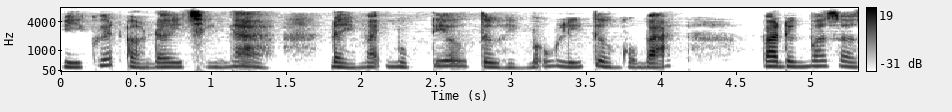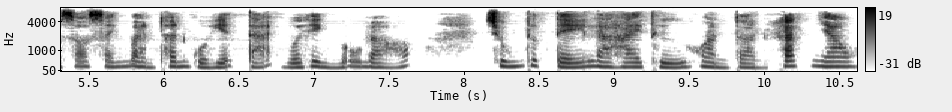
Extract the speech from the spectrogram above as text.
Bí quyết ở đây chính là đẩy mạnh mục tiêu từ hình mẫu lý tưởng của bạn và đừng bao giờ so sánh bản thân của hiện tại với hình mẫu đó. Chúng thực tế là hai thứ hoàn toàn khác nhau.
